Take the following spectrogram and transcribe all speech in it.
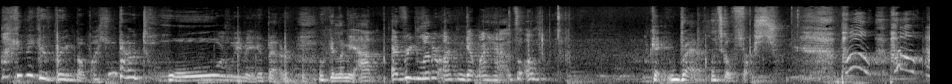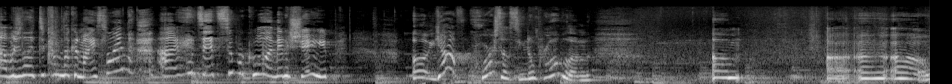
I could make a rainbow. I think that would totally make it better. Okay, let me add every glitter I can get my hands on. Okay, red, let's go first. Paul, would you like to come look at my slime? Uh, it's it's super cool. I made a shape. Uh, yeah, of course, Elsie, no problem. Um, uh, uh, uh,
